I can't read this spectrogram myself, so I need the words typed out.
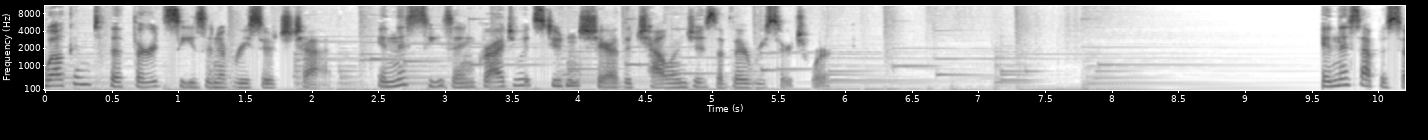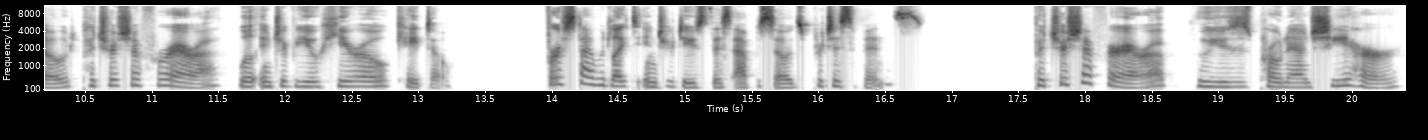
Welcome to the third season of Research Chat. In this season, graduate students share the challenges of their research work. In this episode, Patricia Ferreira will interview Hiro Kato. First, I would like to introduce this episode's participants. Patricia Ferreira, who uses pronouns she, her,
